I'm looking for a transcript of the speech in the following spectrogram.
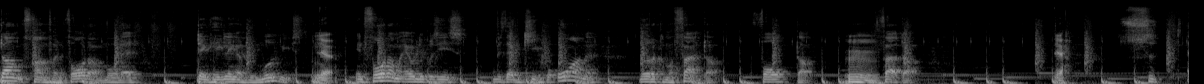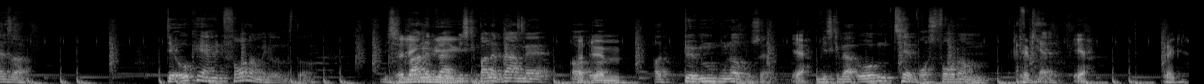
dom frem for en fordom, hvor det er, at den kan ikke længere blive modvist. Ja. En fordom er jo lige præcis, hvis der vi kigger på ordene, noget der kommer før en dom. Fordom. Mm. Før dom. Ja. Så, altså, det er okay at have en fordom et eller andet sted. Vi Så skal, længe bare lade vi være, vi skal bare lade være med at, Og dømme. At, at dømme 100%. Ja. Vi skal være åbne til, at vores fordomme er Kan- forkerte. Ja. Rigtigt.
